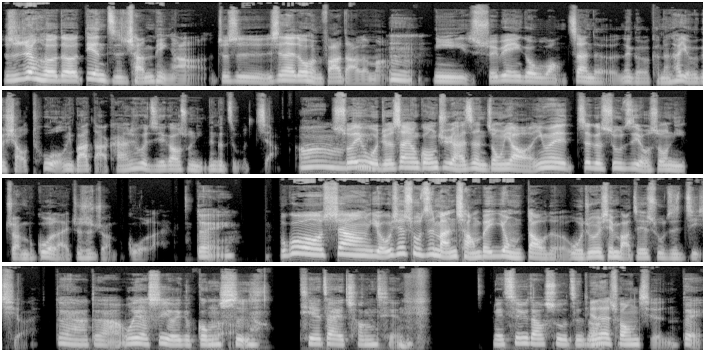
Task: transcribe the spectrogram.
就是任何的电子产品啊，就是现在都很发达了嘛。嗯，你随便一个网站的那个，可能它有一个小 tool，你把它打开，它就会直接告诉你那个怎么讲。哦，所以我觉得善用工具还是很重要的，因为这个数字有时候你转不过来，就是转不过来。对。不过像有一些数字蛮常被用到的，我就会先把这些数字记起来。对啊，对啊，我也是有一个公式 贴在窗前，每次遇到数字贴在窗前。对。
